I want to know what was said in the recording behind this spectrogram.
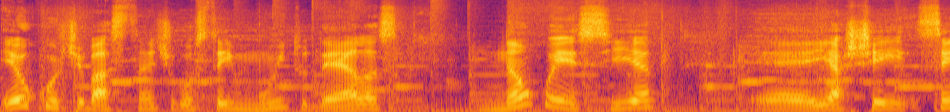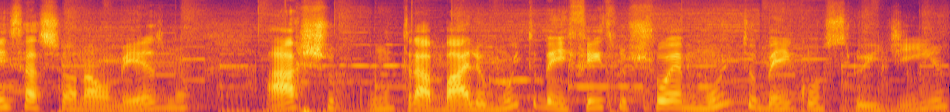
Eu curti bastante, gostei muito delas, não conhecia é, e achei sensacional mesmo. Acho um trabalho muito bem feito, o show é muito bem construidinho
